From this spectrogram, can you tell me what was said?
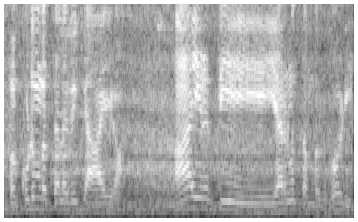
இப்போ குடும்ப தலைவிக்கு ஆயிரம் ஆயிரத்தி இரநூத்தம்பது கோடி.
